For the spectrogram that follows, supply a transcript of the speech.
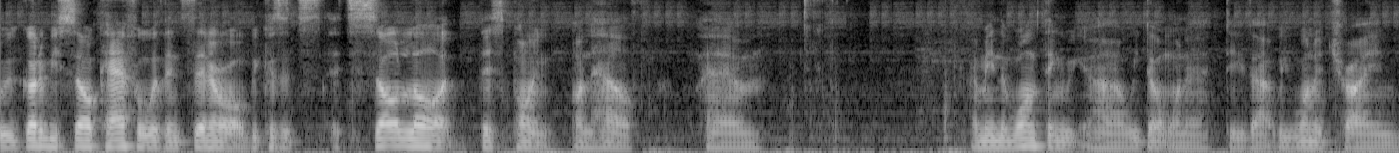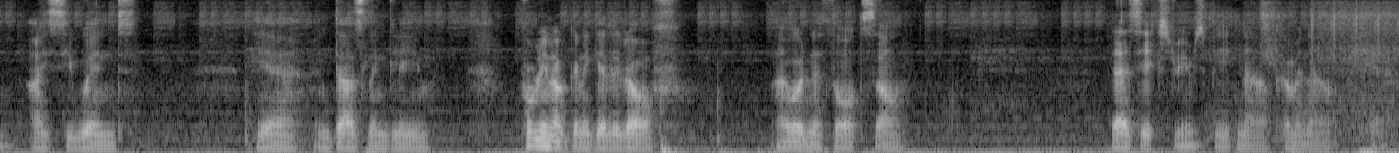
But we've got to be so careful with Incineroar because it's it's so low at this point on health. Um, I mean, the one thing we, uh, we don't want to do that. We want to try and Icy Wind. Yeah, and Dazzling Gleam. Probably not going to get it off. I wouldn't have thought so. There's the extreme speed now coming out. Yeah.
